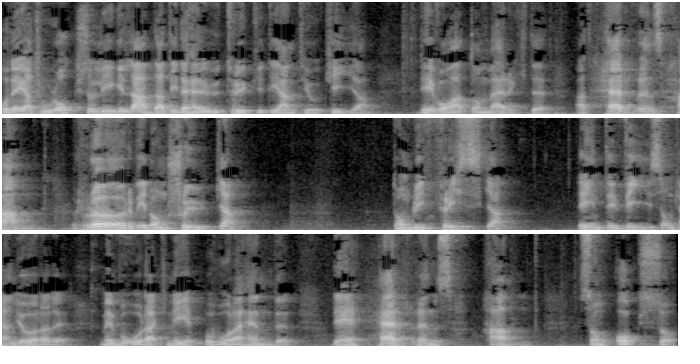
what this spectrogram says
Och det jag tror också ligger laddat i det här uttrycket i Antiochia, det var att de märkte att Herrens hand rör vid de sjuka. De blir friska. Det är inte vi som kan göra det med våra knep och våra händer. Det är Herrens hand som också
